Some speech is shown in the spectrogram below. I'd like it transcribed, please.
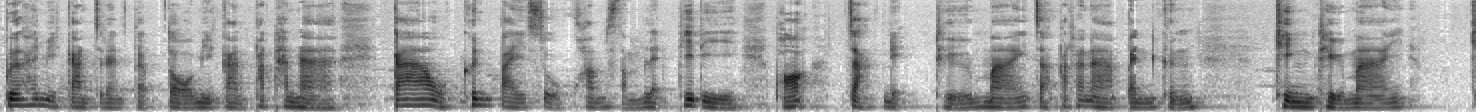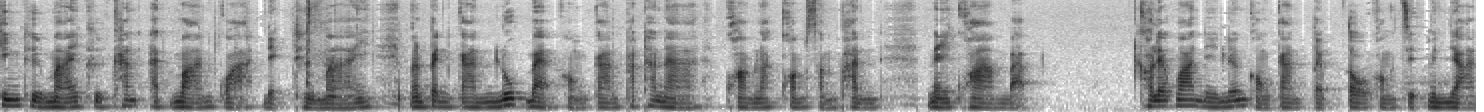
เพื่อให้มีการเจริญเติบโตมีการพัฒนาก้าวขึ้นไปสู่ความสำเร็จที่ดี เพราะจากเด็กถือไม้จะพัฒนาเป็นถึง คิงถือไม้คิงถือไม้คือขั้นแอดวานกว่าเด็กถือไม้ มันเป็นการรูปแบบของการพัฒนาความรักความสัมพันธ์ในความแบบเขาเรียกว่าในเรื่องของการเติบโตของจิตวิญญาณ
